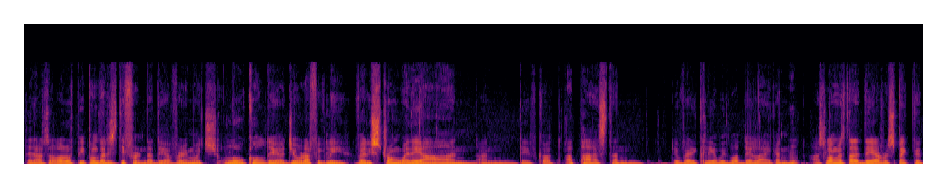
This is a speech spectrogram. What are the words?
there are a lot of people that is different. That they are very much local. They are geographically very strong where they are, and and they've got a past and. They're very clear with what they like, and Mm. as long as that they are respected,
